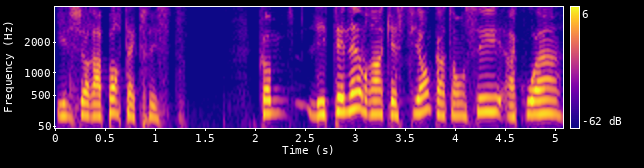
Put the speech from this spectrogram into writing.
il se rapporte à Christ. Comme les ténèbres en question, quand on sait à quoi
